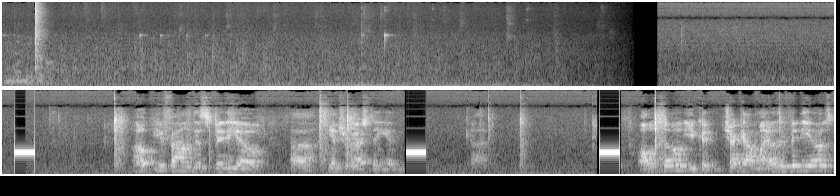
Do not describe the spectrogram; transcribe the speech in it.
And then it'll open. I hope you found this video uh, interesting and God. Also, you can check out my other videos.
